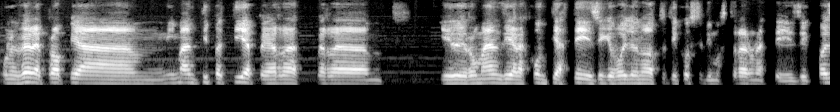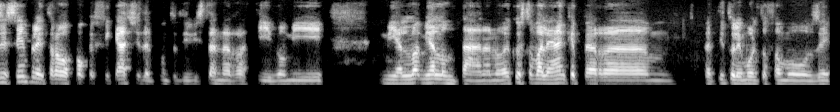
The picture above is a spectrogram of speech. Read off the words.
una vera e propria antipatia per, per uh, i romanzi e racconti attesi che vogliono a tutti i costi dimostrare una tesi. Quasi sempre li trovo poco efficaci dal punto di vista narrativo, mi, mi, allo, mi allontanano e questo vale anche per, uh, per, titoli molto famosi.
